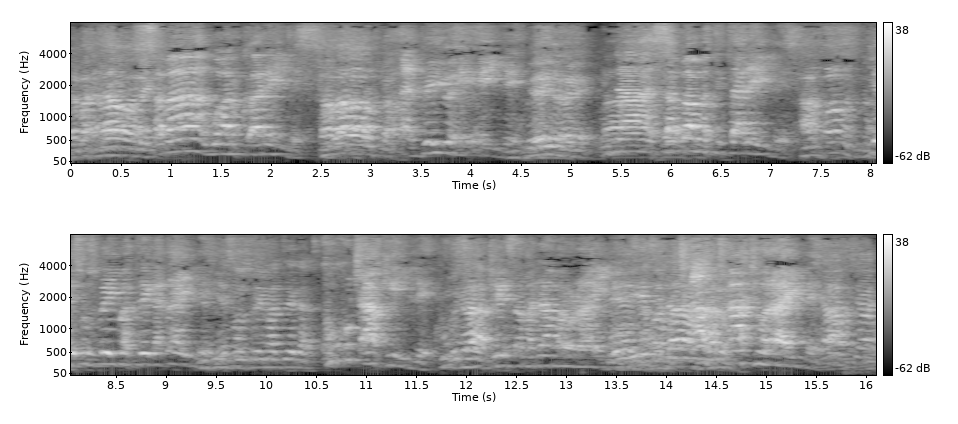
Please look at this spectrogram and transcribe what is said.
Labanawa. ሰባ ዋርካሬ ኢለ Sabauka. አልቤዮ ሄ ኢለ Beyo he. እና ሰባ መትታሬ ኢለ Abama. ኢየሱስ በይ መቴቀጣ ኢለ Yesus be matega. ኩኩ ጫኪ ኢለ Kuku ጫኪ. ኬሰ መዳመሮና ኢለ Keessa madaamaro. ጫኪ ወራ ኢለ Chaaf chaaf.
